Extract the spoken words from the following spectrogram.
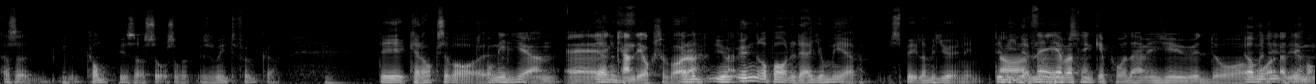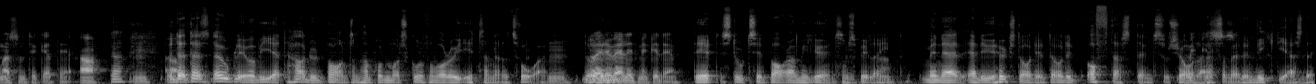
Alltså kompisar och så som, som inte funkar. Det kan också vara... Och miljön eh, Ja, kan det också vara. Ja, men ju yngre barnet är, ju mer spelar miljön in. Det är min Ja, erfarenhet. nej, jag bara tänker på det här med ljud och, Ja, men och det- att det är ja. många som tycker att det... Ja, Ja. Mm, Men där, där, där upplever vi att har du ett barn som har problematisk skolfrånvaro i ettan eller tvåan. Mm, då är det väldigt mycket det. Det är stort sett bara miljön som spelar in. Men är, är det i högstadiet då är det oftast den sociala Mycket som är den viktigaste.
